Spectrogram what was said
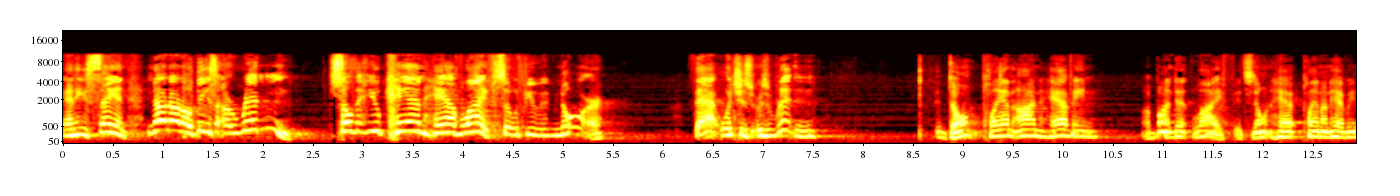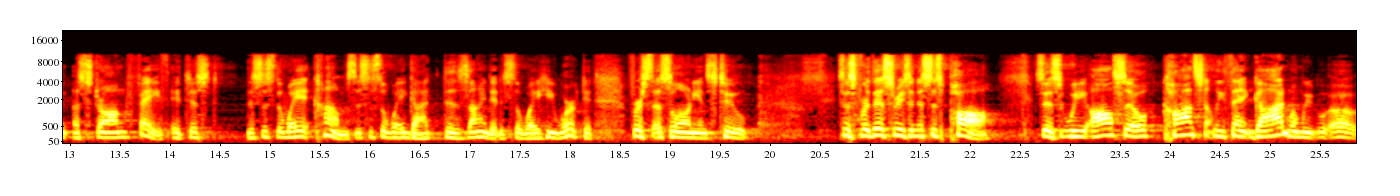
And He's saying, no, no, no, these are written so that you can have life. So if you ignore that which is, is written, don't plan on having abundant life. It's don't have, plan on having a strong faith. It just, this is the way it comes. This is the way God designed it. It's the way He worked it. 1 Thessalonians 2 it says, For this reason, this is Paul. It says, We also constantly thank God when we, uh,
